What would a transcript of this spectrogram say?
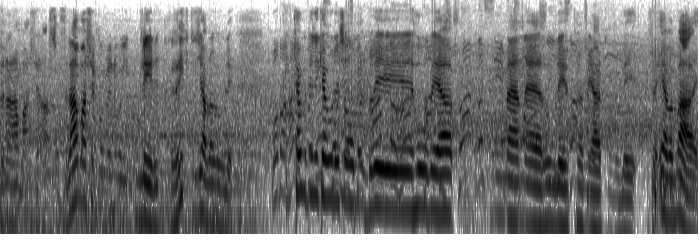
För den här matchen alltså. För den här matchen kommer nog bli riktigt jävla rolig. Kanske inte lika rolig som HV, men eh, rolig premiär kommer det bli för Eva Berg.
